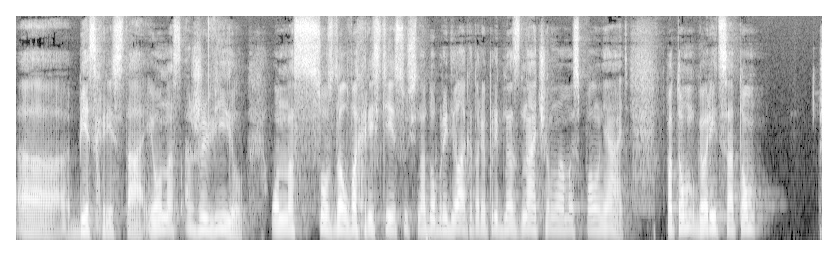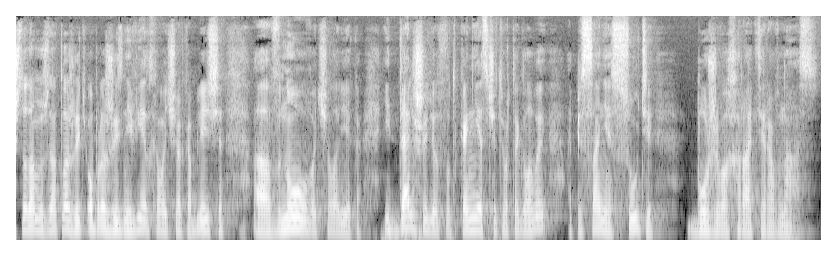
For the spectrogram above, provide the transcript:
без Христа, и Он нас оживил, Он нас создал во Христе Иисусе на добрые дела, которые предназначил нам исполнять. Потом говорится о том, что нам нужно отложить образ жизни ветхого человека, облечься а, в нового человека. И дальше идет вот конец четвертой главы, описание сути Божьего характера в нас.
